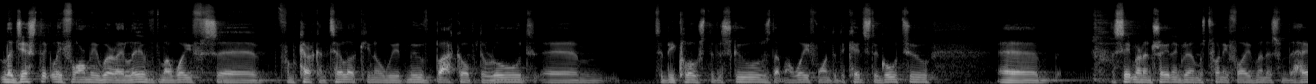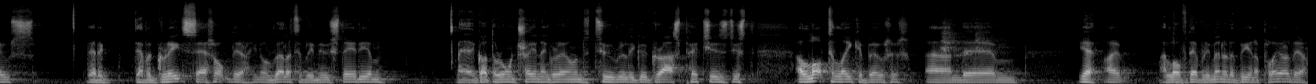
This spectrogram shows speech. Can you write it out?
logistically for me where I lived. My wife's uh, from Kirkintilloch. You know, we had moved back up the road um, to be close to the schools that my wife wanted the kids to go to. Um, the St Mirren training ground was 25 minutes from the house. They, a, they have a great setup there. You know, relatively new stadium. Uh, got their own training ground, two really good grass pitches, just a lot to like about it. And um, yeah, I, I loved every minute of being a player there.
